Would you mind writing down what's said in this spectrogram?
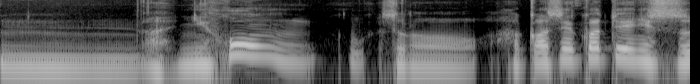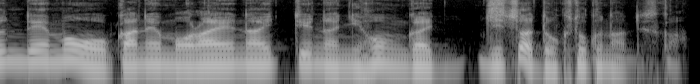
うん。あ日本、その博士課程に進んでもお金もらえないっていうのは、日本が実は独特なんですか？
